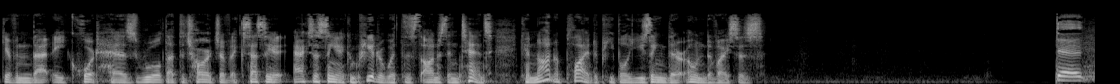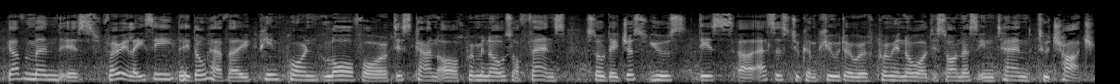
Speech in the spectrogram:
given that a court has ruled that the charge of accessing, accessing a computer with dishonest intent cannot apply to people using their own devices the government is very lazy. They don't have a pinpoint law for this kind of criminals offense, so they just use this uh, access to computer with criminal or dishonest intent to charge.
